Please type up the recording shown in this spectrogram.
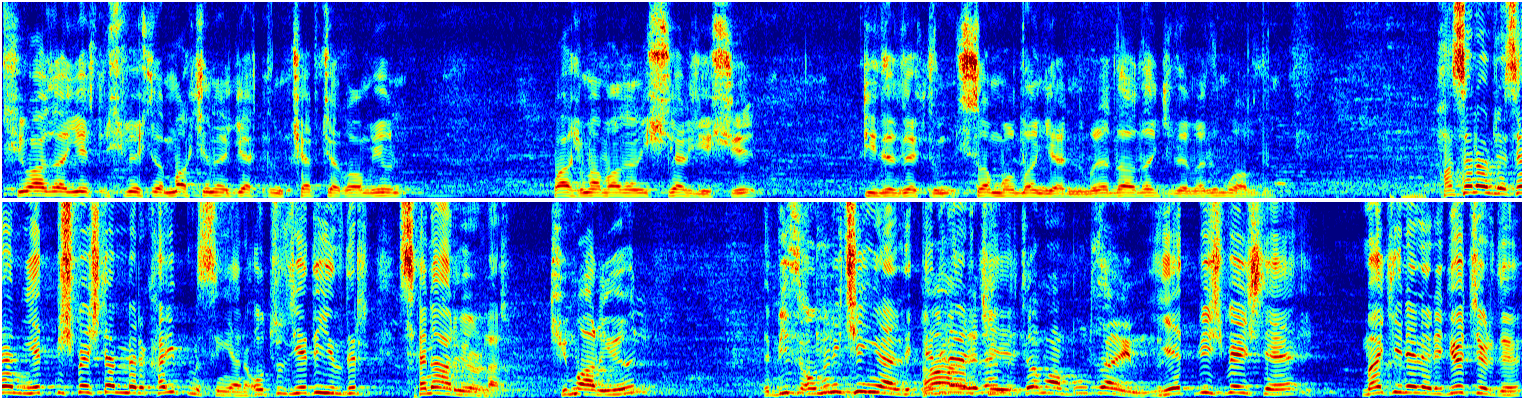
Sivas'a 75'te makine gittim. Kepçe kamyon. Başıma bazen işler geçti. Gidecektim. İstanbul'dan geldim. Buraya daha da gidemedim kaldım. Hasan amca sen 75'ten beri kayıp mısın yani? 37 yıldır seni arıyorlar. Kim arıyor? E biz onun için geldik. Dediler öyle mi? ki Tamam buradayım. 75'te makineleri götürdü.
